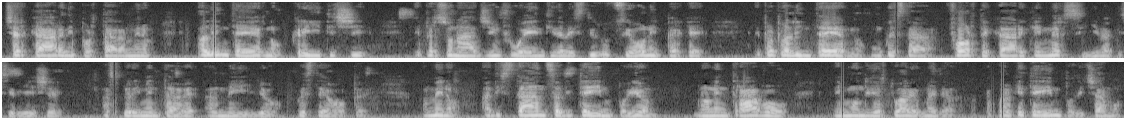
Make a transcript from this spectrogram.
cercare di portare almeno all'interno critici e personaggi influenti delle istituzioni perché è proprio all'interno, con questa forte carica immersiva, che si riesce a sperimentare al meglio queste opere. Almeno a distanza di tempo, io non entravo nei mondi virtuali ormai da, da qualche tempo, diciamo,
